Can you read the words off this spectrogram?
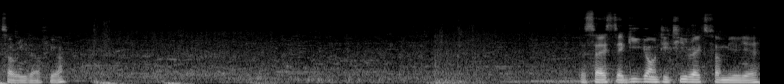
Sorry dafür. Das heißt, der Giga und die T-Rex-Familie,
